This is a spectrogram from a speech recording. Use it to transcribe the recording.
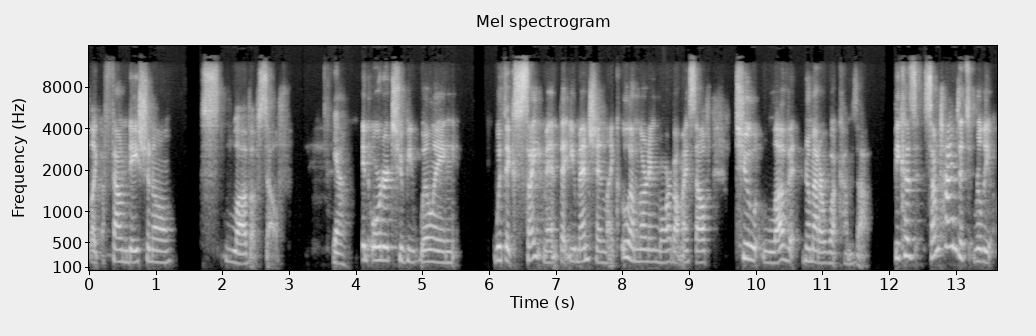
like a foundational love of self. Yeah. In order to be willing with excitement that you mentioned, like, oh, I'm learning more about myself, to love it no matter what comes up. Because sometimes it's really,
